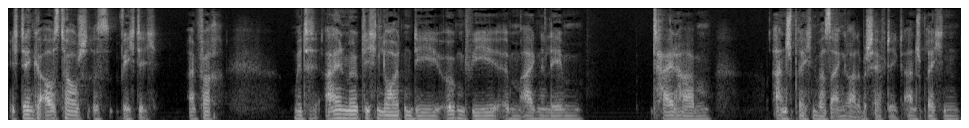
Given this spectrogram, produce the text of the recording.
Ich denke, Austausch ist wichtig. Einfach mit allen möglichen Leuten, die irgendwie im eigenen Leben teilhaben, ansprechen, was einen gerade beschäftigt, ansprechen,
